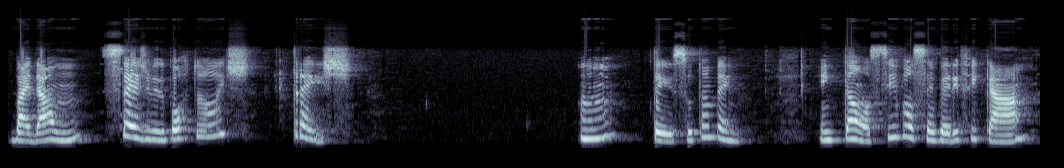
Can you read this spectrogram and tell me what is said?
vai dar 1. 6 dividido por 2, 3. 1 terço também. Então, ó, se você verificar,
